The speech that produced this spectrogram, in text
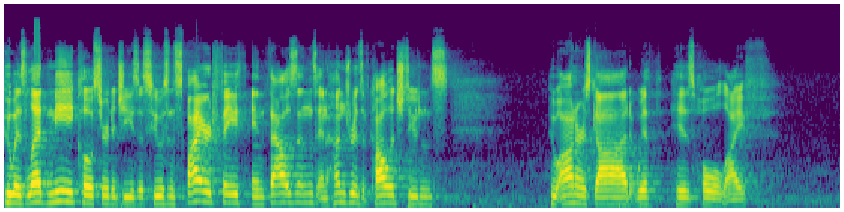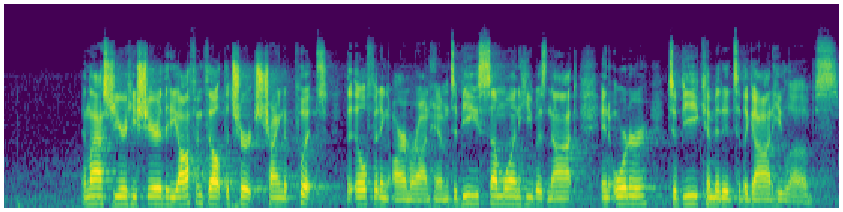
who has led me closer to Jesus, who has inspired faith in thousands and hundreds of college students, who honors God with his whole life. And last year, he shared that he often felt the church trying to put the ill fitting armor on him, to be someone he was not, in order to be committed to the God he loves.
